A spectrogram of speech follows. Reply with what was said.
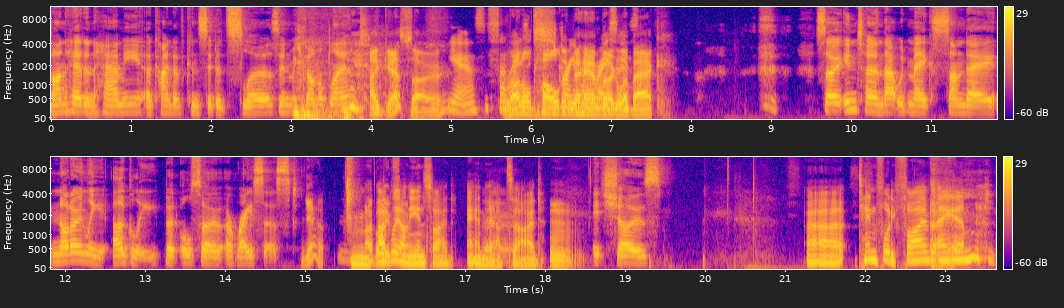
Bunhead and Hammy are kind of considered slurs in McDonald land? I guess so. Yes. Sunday's Ronald's holding the hamburger racist. back. So in turn, that would make Sunday not only ugly but also a racist. Yeah, Mm, I believe ugly so. on the inside and outside. It shows. Uh, 10:45 a.m.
